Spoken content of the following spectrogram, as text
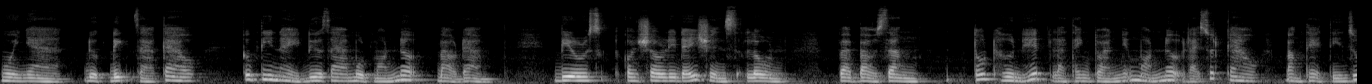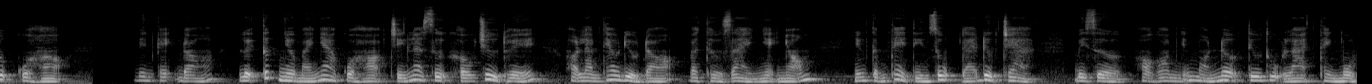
ngôi nhà được định giá cao. Công ty này đưa ra một món nợ bảo đảm, Bills Consolidations Loan, và bảo rằng tốt hơn hết là thanh toán những món nợ lãi suất cao bằng thẻ tín dụng của họ. Bên cạnh đó, lợi tức nhờ mái nhà của họ chính là sự khấu trừ thuế. Họ làm theo điều đó và thở dài nhẹ nhõm. Những tấm thẻ tín dụng đã được trả. Bây giờ họ gom những món nợ tiêu thụ lại thành một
